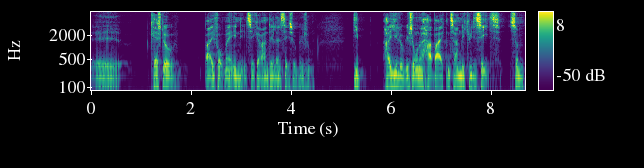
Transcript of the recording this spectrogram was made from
øh, cashflow, bare i form af en, en sikker rente eller en statsobligation. De har yield obligationer har bare ikke den samme likviditet, som,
